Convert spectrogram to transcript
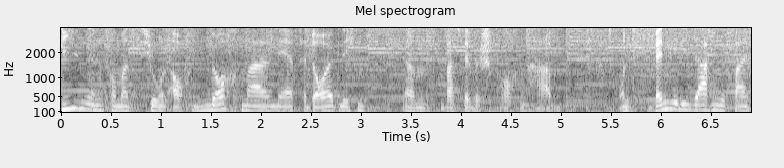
diesen Informationen auch nochmal mehr verdeutlichen, ähm, was wir besprochen haben. Und wenn dir die Sachen gefallen,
